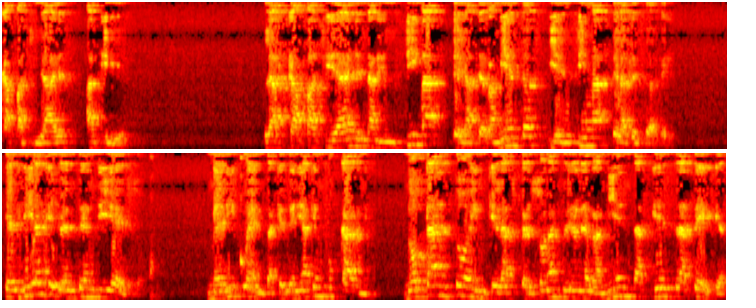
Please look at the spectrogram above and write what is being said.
capacidades adquiridas las capacidades están encima de las herramientas y encima de las estrategias. El día que yo entendí eso, me di cuenta que tenía que enfocarme no tanto en que las personas tuvieran herramientas y estrategias,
